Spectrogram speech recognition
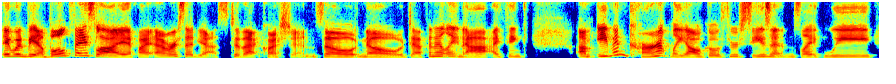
it would be a bold faced lie if I ever said yes to that question. So no, definitely not. I think um, even currently I'll go through seasons like we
